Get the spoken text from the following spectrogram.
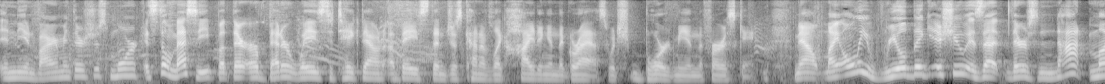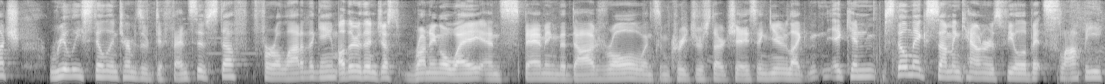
in the environment, there's just more. It's still messy, but there are better ways to take down a base than just kind of like hiding in the grass, which bored me in the first game. Now, my only real big issue is that there's not much really still in terms of defensive stuff for a lot of the game, other than just running away and spamming the dodge roll when some creatures start chasing you. Like, it can still make some encounters feel a bit sloppy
